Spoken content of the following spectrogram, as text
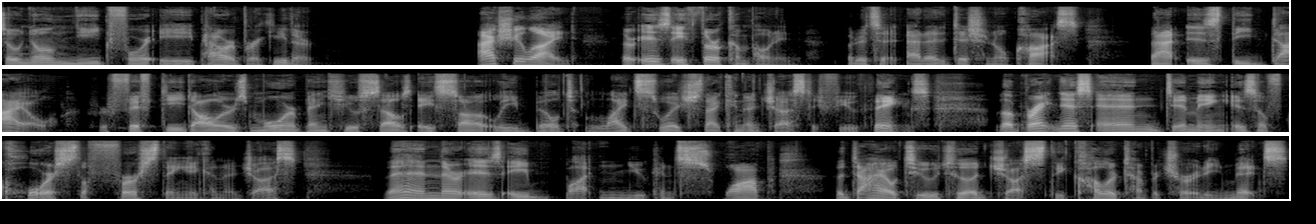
so no need for a power brick either. I actually lied. There is a third component, but it's at an additional cost. That is the dial. For $50 more, BenQ sells a solidly built light switch that can adjust a few things. The brightness and dimming is, of course, the first thing it can adjust. Then there is a button you can swap the dial to to adjust the color temperature it emits.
